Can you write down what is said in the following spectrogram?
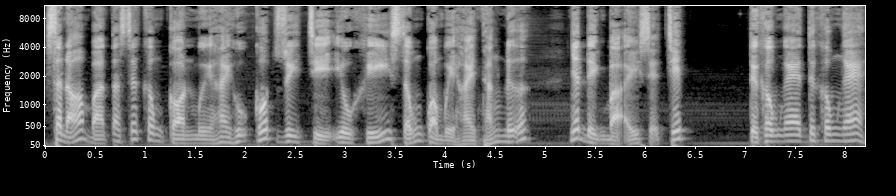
Sau đó bà ta sẽ không còn 12 hũ cốt duy trì yêu khí sống qua 12 tháng nữa. Nhất định bà ấy sẽ chết. Tôi không nghe, tôi không nghe.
